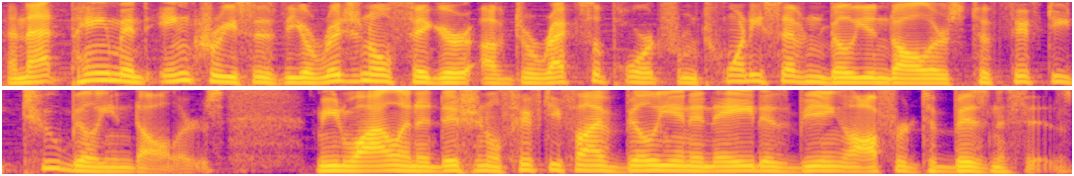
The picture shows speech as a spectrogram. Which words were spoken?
and that payment increases the original figure of direct support from $27 billion to $52 billion. Meanwhile, an additional 55 billion in aid is being offered to businesses.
